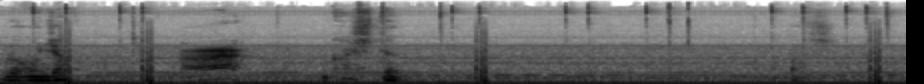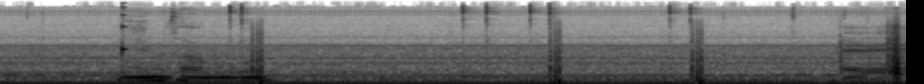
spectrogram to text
Buraya oyuncak. Aa, kaçtı. Aç. 20 tane buldum. Evet.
